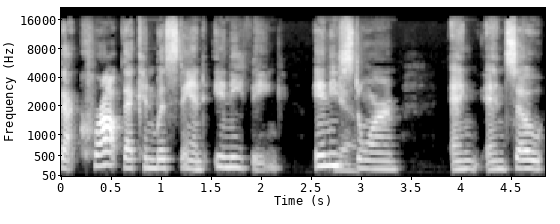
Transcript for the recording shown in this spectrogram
that crop that can withstand anything any yeah. storm. And and so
